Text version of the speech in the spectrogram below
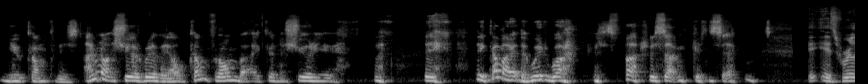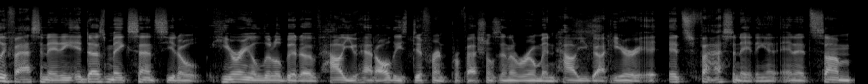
new companies. I'm not sure where they all come from, but I can assure you they, they come out the woodwork as far as I'm concerned. It's really fascinating. It does make sense, you know, hearing a little bit of how you had all these different professionals in the room and how you got here. It, it's fascinating, and it's some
